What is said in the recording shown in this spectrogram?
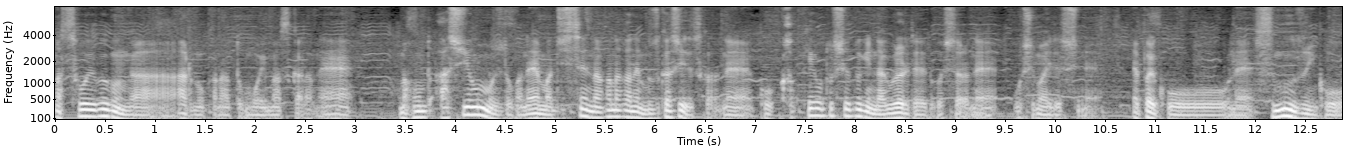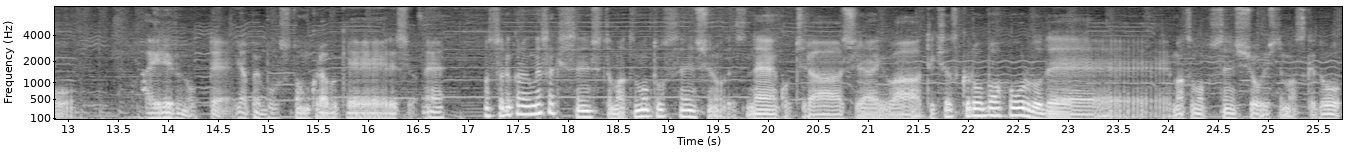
まあそういう部分があるのかなと思いますからね。まあ本当足4文字とかね、まあ実践なかなかね難しいですからね。こうかけようとしてる時に殴られたりとかしたらねおしまいですしね。やっぱりこうねスムーズにこう入れるのってやっぱりボストンクラブ系ですよね。それから梅崎選手と松本選手のですね、こちら試合はテキサスクローバーホールドで松本選手勝利してますけど、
